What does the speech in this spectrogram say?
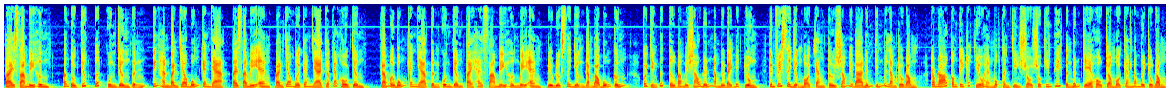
Tại xã Mỹ Hưng, Ban tổ chức Tết Quân dân tỉnh tiến hành bàn giao 4 căn nhà, tại xã Mỹ An bàn giao 10 căn nhà cho các hộ dân. Cả 14 căn nhà tình quân dân tại hai xã Mỹ Hưng, Mỹ An đều được xây dựng đảm bảo bốn cứng, có diện tích từ 36 đến 57 mét vuông. Kinh phí xây dựng mỗi căn từ 63 đến 95 triệu đồng. Trong đó, công ty trách nhiệm hạng một thành viên sổ số kiến thiết tỉnh Bến Tre hỗ trợ mỗi căn 50 triệu đồng,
